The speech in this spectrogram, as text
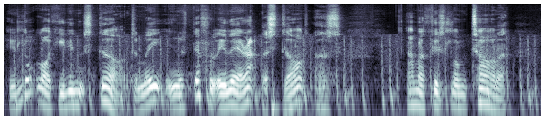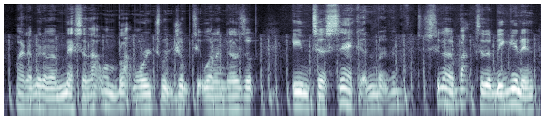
he looked like he didn't start to me he was definitely there at the start as Amethyst Lontana made a bit of a mess of that one. Blackmore Instrument jumped it well and goes up into second. But just to go back to the beginning,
